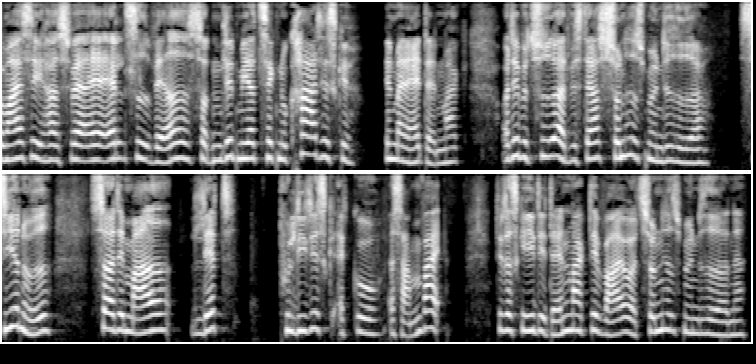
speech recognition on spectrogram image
for mig at se har Sverige altid været sådan lidt mere teknokratiske, end man er i Danmark. Og det betyder, at hvis deres sundhedsmyndigheder siger noget, så er det meget let politisk at gå af samme vej. Det, der skete i Danmark, det var jo, at sundhedsmyndighederne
